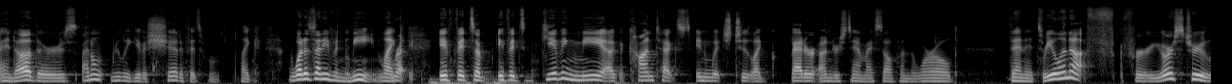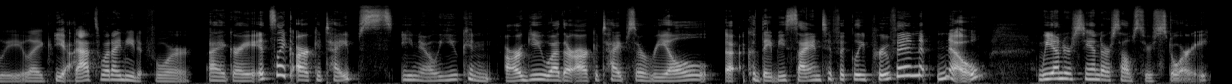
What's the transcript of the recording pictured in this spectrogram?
and others, I don't really give a shit if it's like what does that even mean? Like Right. if it's a if it's giving me a context in which to like better understand myself and the world, then it's real enough for yours truly. Like Yeah. that's what I need it for. I agree. It's like archetypes. You know, you can argue whether archetypes are real. Uh, could they be scientifically proven? No. We understand ourselves through story.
